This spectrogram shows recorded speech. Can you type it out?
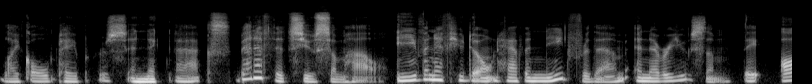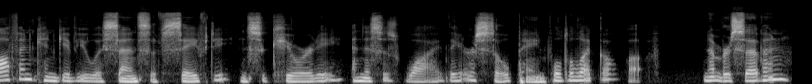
like old papers and knickknacks, benefits you somehow, even if you don't have a need for them and never use them. They often can give you a sense of safety and security, and this is why they are so painful to let go of. Number seven,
